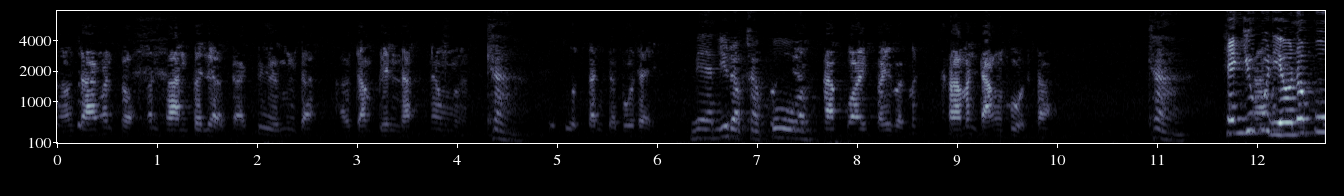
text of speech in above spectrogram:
เอาจางมันตกมันทานไปแล้วก็คือมันก็เอาจำเป็นนะนั่งมือค่ะพูดกันกับโบได้แมนอยู่ดอกค่ะปูครับปล่อยไปแบบมันคามันดังโคตรครับค่ะเฮงอยู่ผู้เดียวเนาะปู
